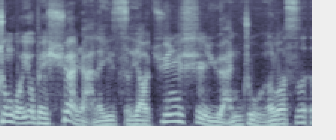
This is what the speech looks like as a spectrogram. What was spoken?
中国又被渲染了一次要军事援助俄罗斯。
